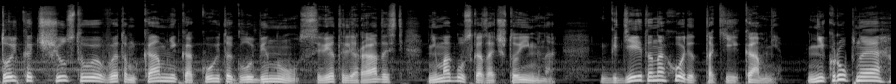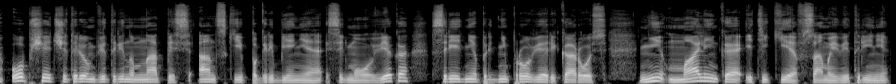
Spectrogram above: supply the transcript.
«Только чувствую в этом камне какую-то глубину, свет или радость, не могу сказать, что именно. Где это находят такие камни?» Ни крупная, общая четырем витринам надпись «Андские погребения VII века, Среднее Приднепровье, река Рось», ни маленькая этике в самой витрине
